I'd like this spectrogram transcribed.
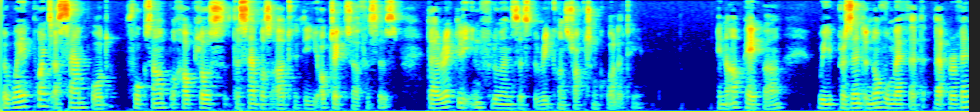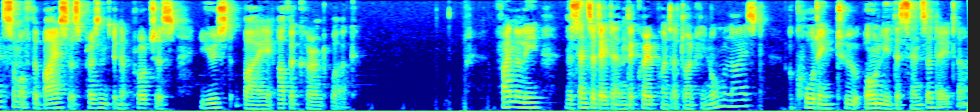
The way points are sampled, for example how close the samples are to the object surfaces, directly influences the reconstruction quality. In our paper, we present a novel method that prevents some of the biases present in approaches used by other current work. Finally, the sensor data and the query points are jointly normalized according to only the sensor data,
